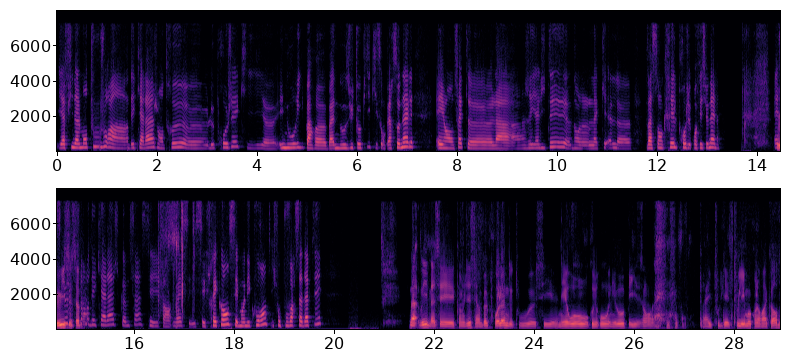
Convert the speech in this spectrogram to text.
il y a finalement toujours un décalage entre euh, le projet qui euh, est nourri par bah, nos utopies qui sont personnelles et en fait la réalité dans laquelle va s'ancrer le projet professionnel. Est-ce que le fort décalage comme ça, c'est ouais, fréquent, c'est monnaie courante, il faut pouvoir s'adapter? Bah oui, bah c'est comme je disais, c'est un peu le problème de tous euh, ces euh, néo ruraux, néo paysans, avec tous les tous les mots qu'on leur accorde.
